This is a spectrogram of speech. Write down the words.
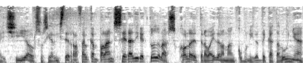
Així, el socialista Rafael Campalans serà director de l'Escola de Treball de la Mancomunitat de Catalunya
